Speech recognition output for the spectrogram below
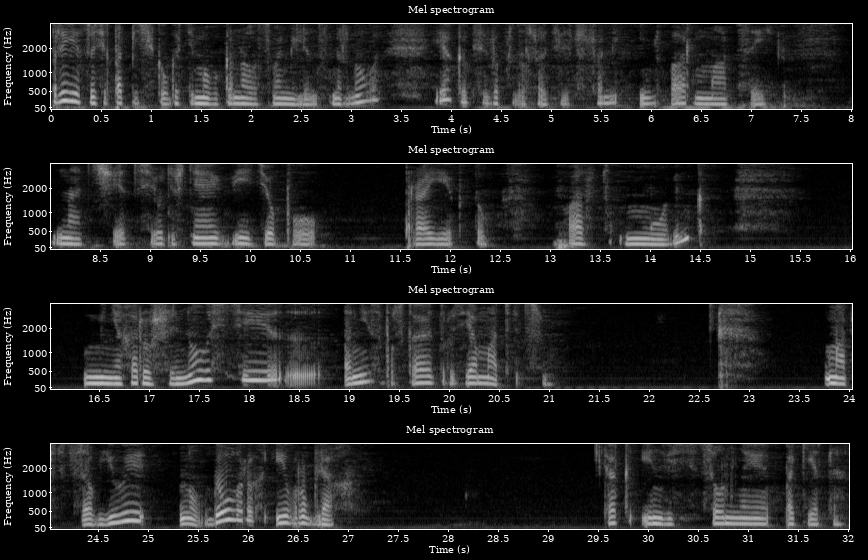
Приветствую всех подписчиков гостевого канала. С вами Лена Смирнова. Я, как всегда, продолжаю делиться с вами информацией. Значит, сегодняшнее видео по проекту Fast Moving. У меня хорошие новости. Они запускают, друзья, матрицу. Матрица в Юе, ну, в долларах и в рублях как инвестиционные пакеты.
